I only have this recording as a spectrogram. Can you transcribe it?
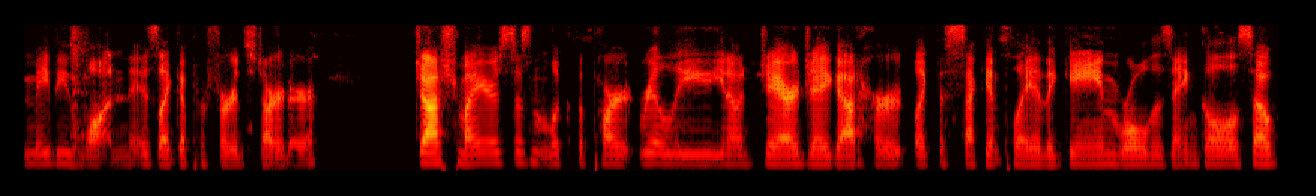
maybe one is like a preferred starter. Josh Myers doesn't look the part really. You know, JRJ got hurt like the second play of the game, rolled his ankle. So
